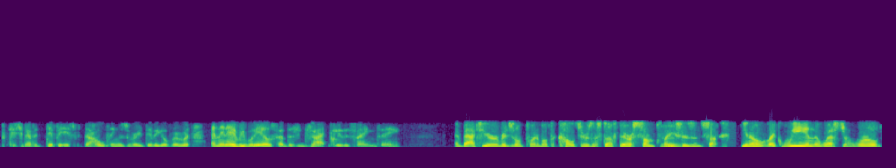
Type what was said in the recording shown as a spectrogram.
because you've had a difficult, the whole thing was very difficult for everybody. And then everybody else had this exactly the same thing and back to your original point about the cultures and stuff, there are some mm. places mm. and some, you know, like we in the Western world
